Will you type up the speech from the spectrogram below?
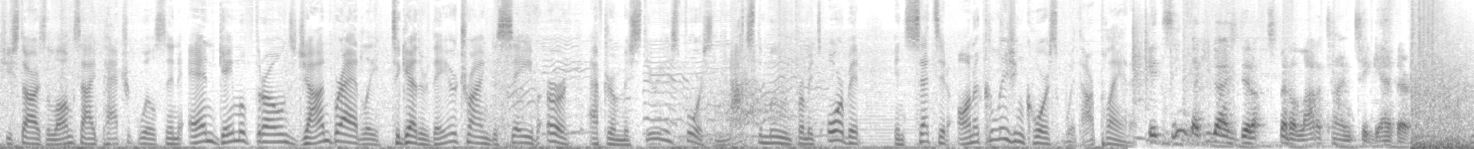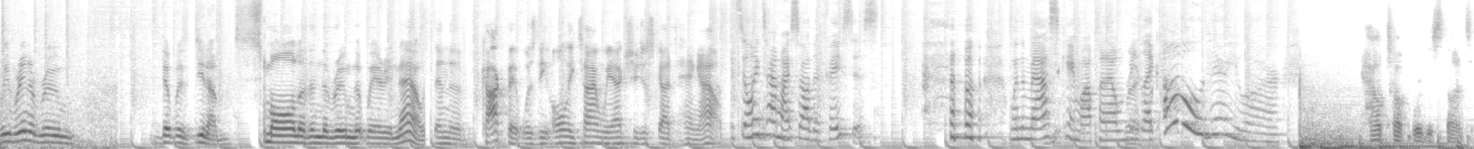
She stars alongside Patrick Wilson and Game of Thrones' John Bradley. Together, they are trying to save Earth after a mysterious force knocks the moon from its orbit and sets it on a collision course with our planet. It seems like you guys did spend a lot of time together. We were in a room that was, you know, smaller than the room that we're in now. And the cockpit was the only time we actually just got to hang out. It's the only time I saw their faces. when the mask came off, and I would Right. be like, "Oh, there you are." How tough were the stunts?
